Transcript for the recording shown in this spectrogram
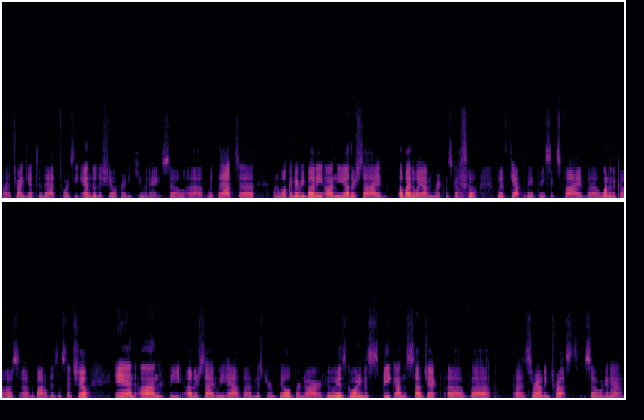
uh, try and get to that towards the end of the show for any q&a so uh, with that uh, i want to welcome everybody on the other side. Oh by the way i'm rick moscoso with captivate 365 uh, one of the co-hosts of the bottle business sense show. And on the other side we have uh, mr bill bernard who is going to speak on the subject of uh, surrounding trust. So we're going to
